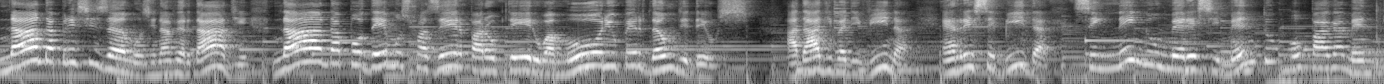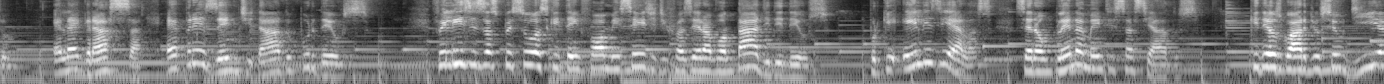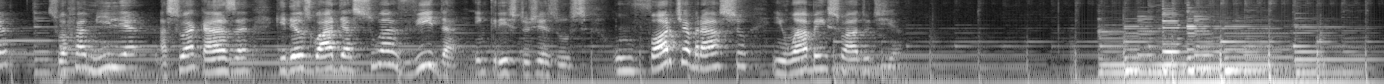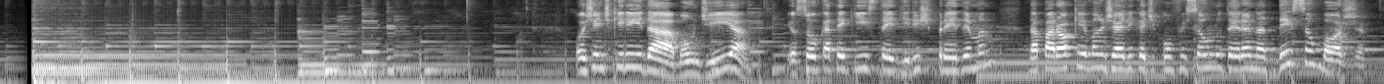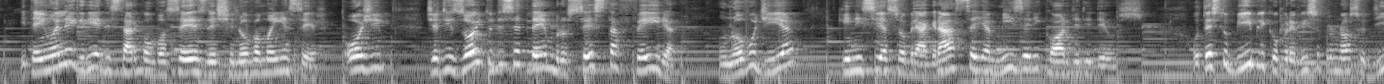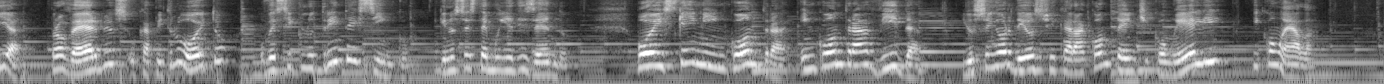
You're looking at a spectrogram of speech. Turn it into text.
Nada precisamos e, na verdade, nada podemos fazer para obter o amor e o perdão de Deus. A dádiva divina é recebida sem nenhum merecimento ou pagamento. Ela é graça, é presente dado por Deus. Felizes as pessoas que têm fome e sede de fazer a vontade de Deus, porque eles e elas serão plenamente saciados. Que Deus guarde o seu dia, sua família, a sua casa. Que Deus guarde a sua vida em Cristo Jesus. Um forte abraço e um abençoado dia. Oi, gente querida, bom dia! Eu sou o catequista Ediris Predeman da Paróquia Evangélica de Confissão Luterana de São Borja e tenho alegria de estar com vocês neste novo amanhecer. Hoje, dia 18 de setembro, sexta-feira, um novo dia que inicia sobre a graça e a misericórdia de Deus. O texto bíblico previsto para o nosso dia, Provérbios, o capítulo 8, o versículo 35, que nos testemunha dizendo: Pois quem me encontra, encontra a vida, e o Senhor Deus ficará contente com ele e com ela.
